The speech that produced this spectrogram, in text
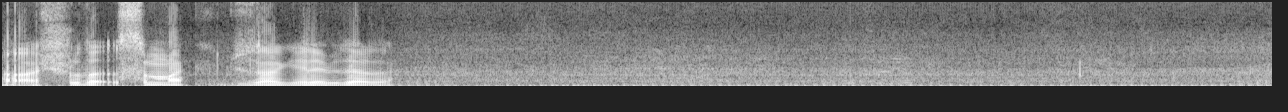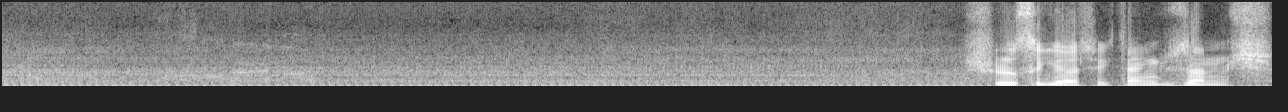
Aa, şurada ısınmak güzel gelebilirdi. Şurası gerçekten güzelmiş.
